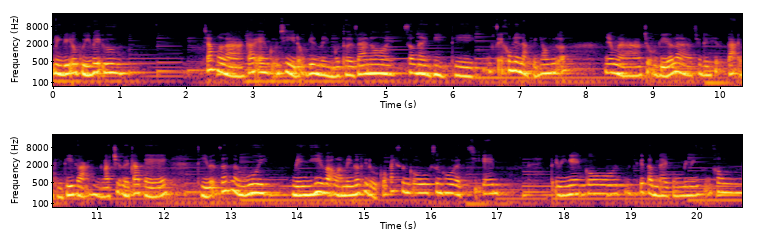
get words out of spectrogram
mình được yêu quý vậy ư? Chắc là các em cũng chỉ động viên mình một thời gian thôi. Sau này nghỉ thì cũng sẽ không liên lạc với nhau nữa. Nhưng mà trộm vía là cho đến hiện tại thì thi thoảng nói chuyện với các bé thì vẫn rất là vui. Mình hy vọng là mình có thể đổi có cách xưng cô, xưng hô là chị em. Tại vì nghe cô, cái tầm này của mình mình cũng không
